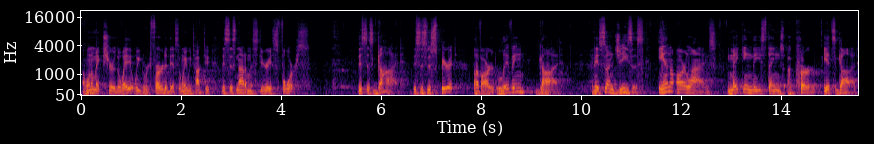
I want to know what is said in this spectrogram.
I want to make sure the way that we refer to this, the way we talk to, this is not a mysterious force. This is God. This is the Spirit of our living God and His Son Jesus in our lives making these things occur. It's God.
